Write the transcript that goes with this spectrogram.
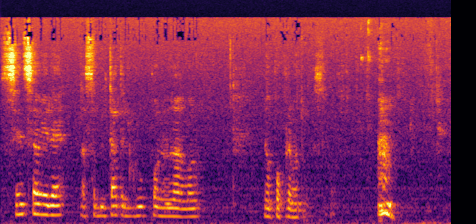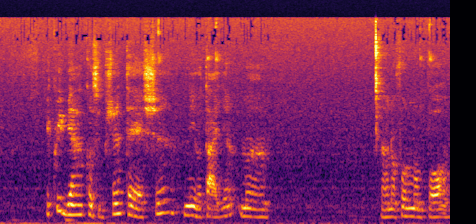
Senza avere la stabilità del gruppo nell'angolo è un po' prematuro e qui bianco semplicemente esce nero taglia ma ha una forma un po'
